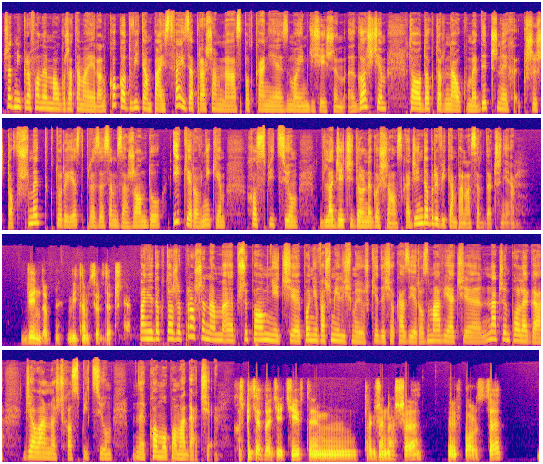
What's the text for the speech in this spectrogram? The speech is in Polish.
Przed mikrofonem Małgorzata Majeran-Kokot. Witam Państwa i zapraszam na spotkanie z moim dzisiejszym gościem. To doktor nauk medycznych Krzysztof Szmyt, który jest prezesem zarządu i kierownikiem Hospicjum dla Dzieci Dolnego Śląska. Dzień dobry, witam Pana serdecznie. Dzień dobry, witam serdecznie. Panie doktorze, proszę nam e, przypomnieć, e, ponieważ mieliśmy już kiedyś okazję rozmawiać, e, na czym polega działalność hospicjum, komu pomagacie? Hospicja dla dzieci, w tym także nasze, w Polsce,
